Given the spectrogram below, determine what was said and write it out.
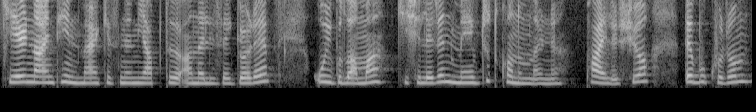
Care19 merkezinin yaptığı analize göre uygulama kişilerin mevcut konumlarını paylaşıyor ve bu kurum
